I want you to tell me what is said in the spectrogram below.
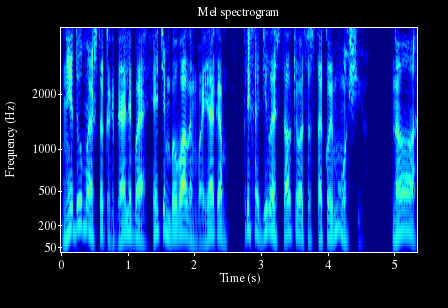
Не думая, что когда-либо этим бывалым воякам приходилось сталкиваться с такой мощью, но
